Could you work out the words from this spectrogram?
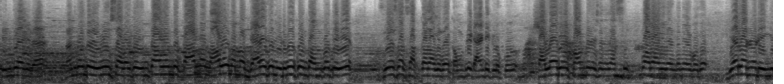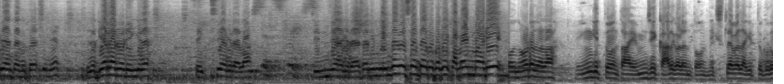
ಚಿಂದಿ ಆಗಿದೆ. ನನ್ಗೊಂದು ಹೆವಿ ಇಷ್ಟ ಆಗೋಯ್ತು. ಇಂಥ ಒಂದು ಕಾರ್ನ ನಾವು ನಮ್ಮ ಗ್ಯಾರೇಜ್ ಅಲ್ಲಿ ಇಡಬೇಕು ಅಂತ ಅನ್ಕೋತೀವಿ. ಸೀರಿಯಸ್ ಆಗಿ ಸಕ್ಕದಾಗಿದೆ complete antique look colour combination ಎಲ್ಲ ಸೂಪರ್ ಆಗಿದೆ ಅಂತಾನೆ ಹೇಳ್ಬೋದು. ಗೇರ್ ರಾಡ್ ನೋಡಿ ಹೆಂಗಿದೆ ಅಂತ ಅನ್ಸುತ್ತೆ ಇದು ಗೇರ್ ರಾಡ್ ನೋಡಿ ಹೆಂಗಿದೆ. ಸಿಕ್ಸಿ ಆಗಿದೆ ಅಲ್ಲ ಸಿಂಧಿ ಆಗಿದೆ. ಸೊ ನಿಮ್ಗೆ ಹೆಂಗ್ ಅಂತ ಇದ್ರ ಬಗ್ಗೆ ಕಮೆಂಟ್ ಮಾಡಿ. ನೋಡೋದಲ್ಲ, ಹೆಂಗಿತ್ತು ಅಂತ ಎಂ ಜಿ ಕಾರ್ಗಳಂತೂ ನೆಕ್ಸ್ಟ್ ಲೆವೆಲ್ ಆಗಿತ್ತು ಗುರು.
